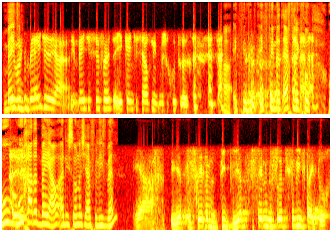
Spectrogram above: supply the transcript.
Je beetje... wordt een beetje, ja, een beetje sufferd en je kent jezelf niet meer zo goed terug. Ah, ik, vind het, ik vind dat echt. Hoe, hoe gaat het bij jou, Addison, als jij verliefd bent? Ja, je hebt verschillende typen, je hebt verschillende soorten verliefdheid toch?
